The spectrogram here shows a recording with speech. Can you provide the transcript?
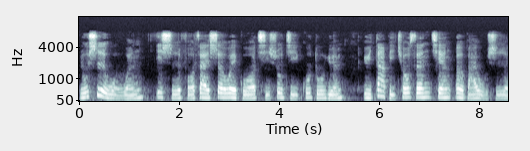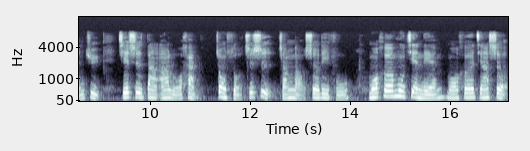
如是我闻。一时，佛在舍卫国祇树给孤独园，与大比丘僧千二百五十人俱，皆是大阿罗汉。众所知事长老舍利弗、摩诃目犍连、摩诃迦摄、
